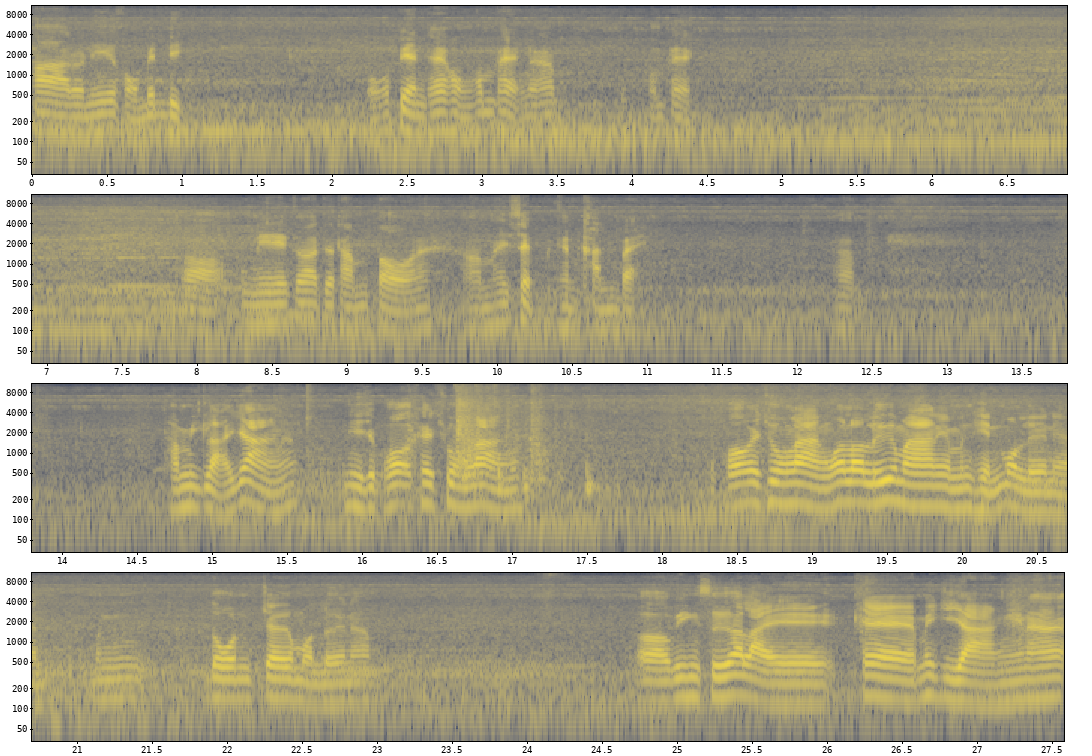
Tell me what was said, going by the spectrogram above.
ผ้าตัวนี้ของเบนดิกผมก็เปลี่ยนใช้ของคอมแพกนะครับคอมแพกก็พรุ่งนี้ก็จะทำต่อนะทำให้เสร็จเป็นคันๆไปครับทำอีกหลายอย่างนะนี่เฉพาะแค่ช่วงล่างนะเฉพาะแค่ช่วงล่างว่าเราลื้อมาเนี่ยมันเห็นหมดเลยเนี่ย มันโดนเจอหมดเลยนะครับ วิ่งซื้ออะไรแค่ไม่กี่อย่างนี้นะฮะ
